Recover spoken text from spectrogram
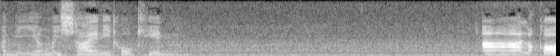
อันนี้ยังไม่ใช่นี่โทเค็นอ่า แล้วก็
